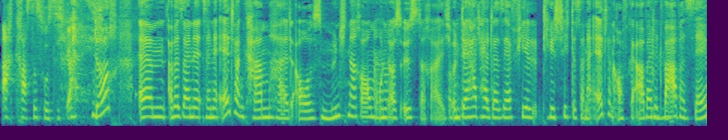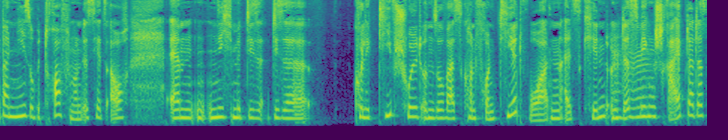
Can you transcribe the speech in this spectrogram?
Ach krass, das wusste ich gar nicht. Doch, ähm, aber seine, seine Eltern kamen halt aus dem Münchner Raum Aha. und aus Österreich. Okay. Und der hat halt da sehr viel die Geschichte seiner Eltern aufgearbeitet, mhm. war aber selber nie so betroffen und ist jetzt auch ähm, nicht mit dieser, dieser Kollektivschuld und sowas konfrontiert worden als Kind. Und mhm. deswegen schreibt er das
